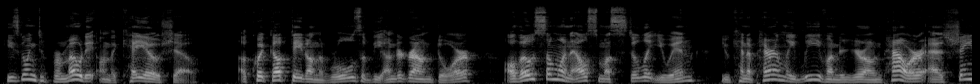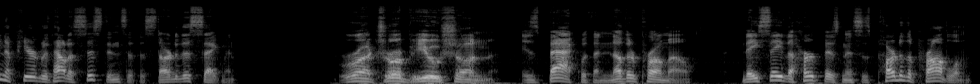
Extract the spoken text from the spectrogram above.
he's going to promote it on the KO show. A quick update on the rules of the underground door although someone else must still let you in, you can apparently leave under your own power as Shane appeared without assistance at the start of this segment. Retribution is back with another promo. They say the Hurt Business is part of the problem.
